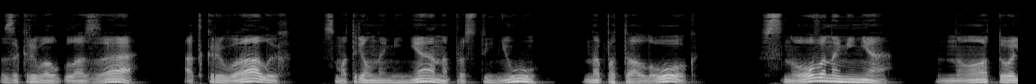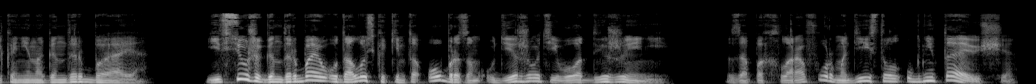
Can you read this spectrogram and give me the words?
закрывал глаза, открывал их, смотрел на меня, на простыню, на потолок, снова на меня, но только не на Гандербая. И все же Гандербаю удалось каким-то образом удерживать его от движений. Запах хлороформа действовал угнетающе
